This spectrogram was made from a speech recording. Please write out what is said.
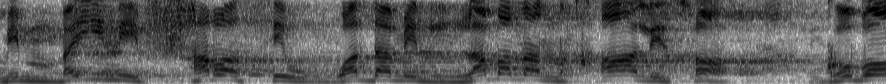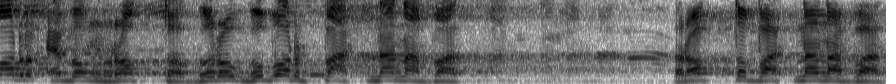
মিম্বাইনি ফারাসি ওয়াদামিন লাবানান খালিস, গোবর এবং রক্ত গোবর পাক না না পাক রক্ত পাক না না পাক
